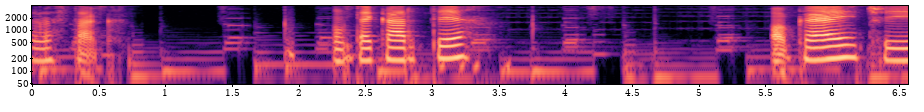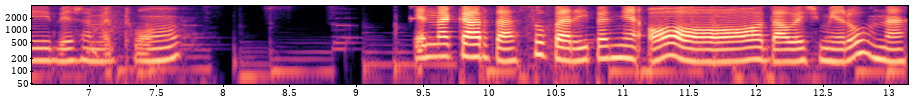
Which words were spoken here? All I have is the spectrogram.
Teraz tak. Są te karty. Ok, czyli bierzemy tu. Jedna karta, super i pewnie... O, dałeś mi równe.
